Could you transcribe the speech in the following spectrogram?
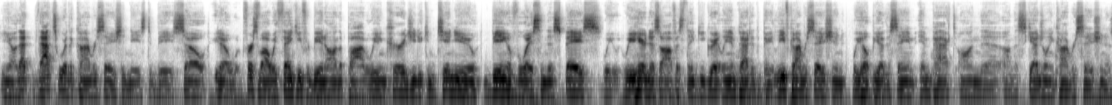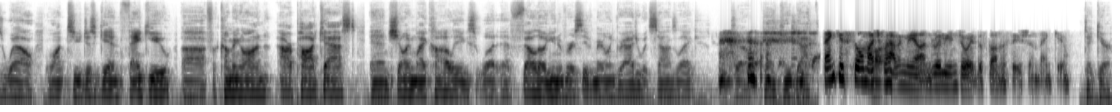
you know that that's where the conversation needs to be. So, you know, first of all, we thank you for being on the pod. We encourage you to continue being a voice in this space. We, we here in this office think you greatly impacted the paid leave conversation conversation. We hope you have the same impact on the on the scheduling conversation as well. Want to just again thank you uh, for coming on our podcast and showing my colleagues what a fellow University of Maryland graduate sounds like. So thank you, Doc. thank you so much for having me on. Really enjoyed this conversation. Thank you. Take care.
